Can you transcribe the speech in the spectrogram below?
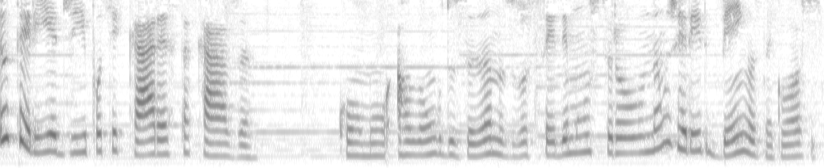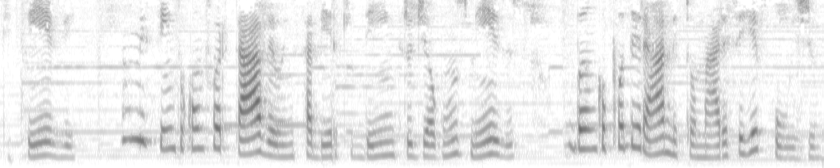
eu teria de hipotecar esta casa. Como ao longo dos anos você demonstrou não gerir bem os negócios que teve, não me sinto confortável em saber que dentro de alguns meses o banco poderá me tomar esse refúgio.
